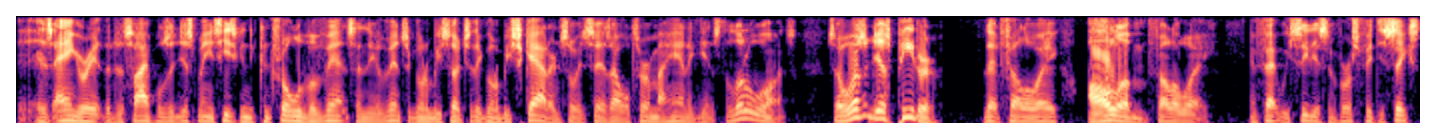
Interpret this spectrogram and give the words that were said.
is angry at the disciples. It just means he's in control of events, and the events are going to be such that they're going to be scattered. So it says, I will turn my hand against the little ones. So it wasn't just Peter that fell away, all of them fell away. In fact, we see this in verse 56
